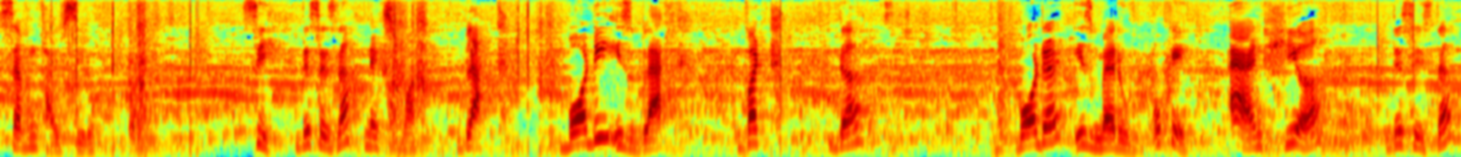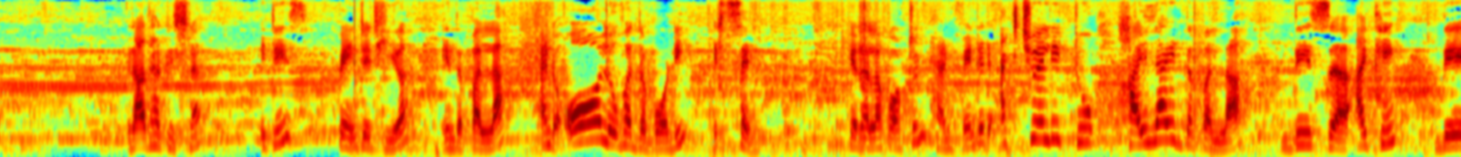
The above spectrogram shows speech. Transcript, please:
750 see this is the next one. Black. Body is black but the border is maroon. Okay. And here this is the radha krishna it is painted here in the palla and all over the body itself. kerala cotton hand painted actually to highlight the palla this uh, i think they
